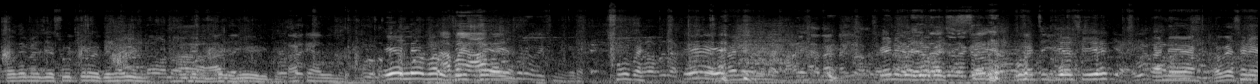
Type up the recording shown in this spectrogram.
તો તમે જે શૂટ કરો એ રીતે. લે મારો ભાઈ આયા શું ભાઈ. કઈ ભાઈ જો ભાઈ પહોંચી ગયા છીએ અને હવે છે ને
